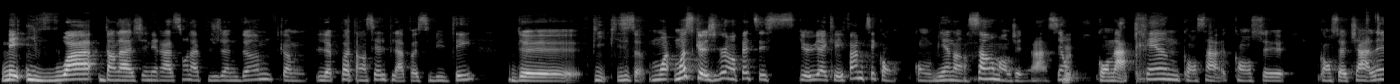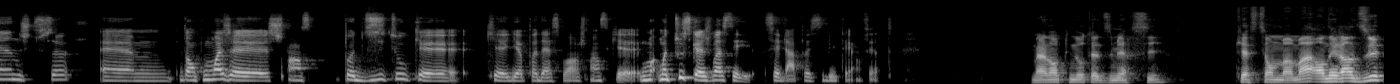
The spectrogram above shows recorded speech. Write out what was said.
mais ils voient dans la génération la plus jeune d'hommes comme le potentiel puis la possibilité de. Puis, c'est ça. Moi, moi, ce que je veux, en fait, c'est ce qu'il y a eu avec les femmes, qu'on qu'on vienne ensemble en génération, qu'on apprenne, qu'on se, se challenge, tout ça. Euh, donc, moi, je, je pense pas du tout que qu'il n'y a pas d'espoir. Je pense que moi, moi, tout ce que je vois, c'est c'est de la possibilité, en fait. Manon Pinot t'a dit merci. Question de moment. On est rendu.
